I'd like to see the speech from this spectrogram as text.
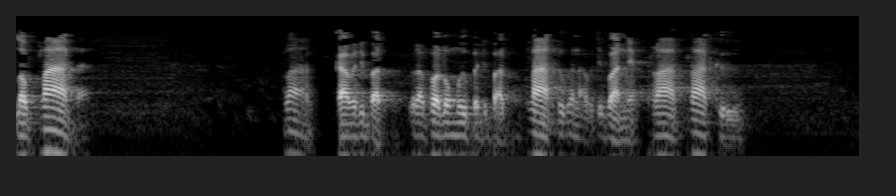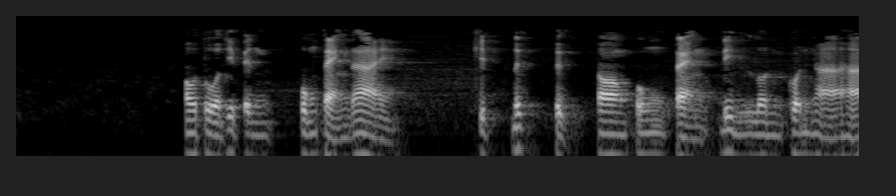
เราพลาดพลาดการปฏิบัติเวลาพอลงมือปฏิบัติ พลาดทุกขณะปฏิบัติเนี่ยพลาดพลาดคือ เอาตัวที่เป็นปรุงแต่งได้ คิดนึกตึกตองปรุงแต่งดิ้นรนค้นหาหา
